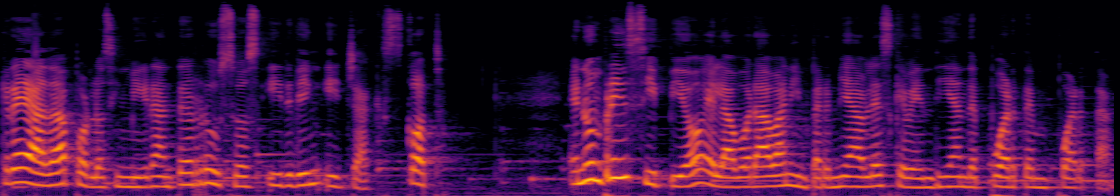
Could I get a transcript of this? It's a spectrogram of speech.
creada por los inmigrantes rusos Irving y Jack Scott. En un principio elaboraban impermeables que vendían de puerta en puerta.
